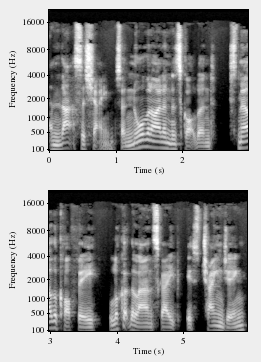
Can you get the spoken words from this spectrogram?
And that's a shame. So Northern Ireland and Scotland, smell the coffee, look at the landscape, it's changing,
